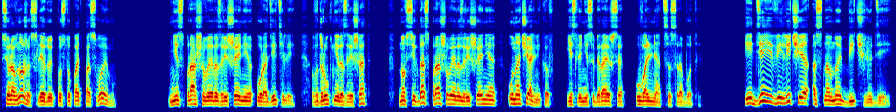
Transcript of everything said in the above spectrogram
Все равно же следует поступать по-своему. Не спрашивая разрешения у родителей, вдруг не разрешат, но всегда спрашивая разрешения у начальников, если не собираешься увольняться с работы. Идея величия – основной бич людей.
